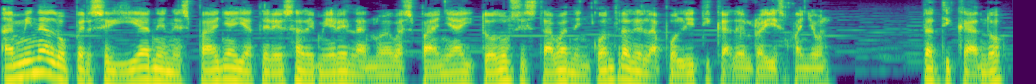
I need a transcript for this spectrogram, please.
A Mina lo perseguían en España y a Teresa de Mier en la Nueva España y todos estaban en contra de la política del rey español. Platicando,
